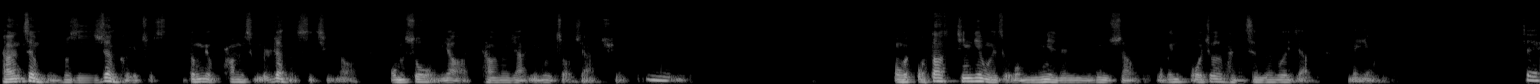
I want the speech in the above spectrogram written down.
台湾政府或是任何一个组织都没有 promise 什么任何事情哦。我们说我们要台湾中下一路走下去，嗯，我我到今天为止，我们明年的年度上，我跟我就很诚恳会讲，没有，对，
